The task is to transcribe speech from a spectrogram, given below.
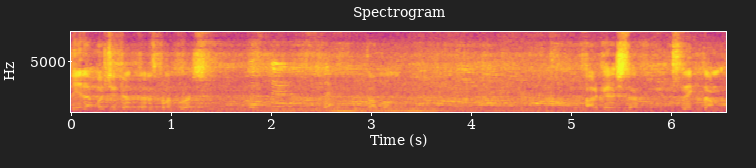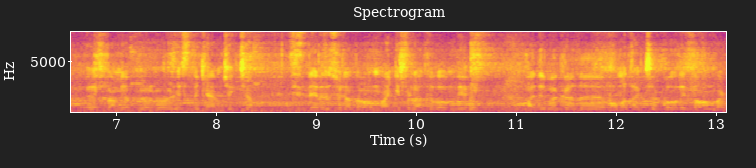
neyden başlıyor fiyatlarınız pırlantalar? Gösterelim size. Tamam. Arkadaşlar reklam reklam yapmıyorum. Öylesine kendim çekeceğim. Sizlere de söyleyeceğim tamam mı? Hangi pırlanta alalım diye. Hadi bakalım. Ama takacağım kola değil tamam mı? Bak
